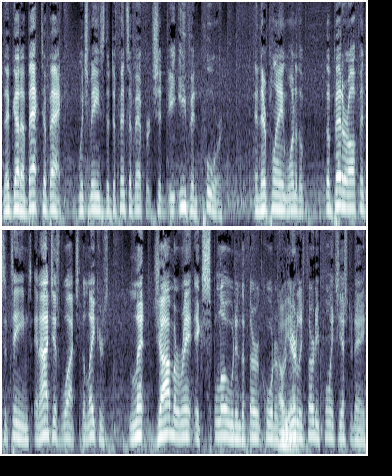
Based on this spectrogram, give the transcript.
They've got a back to back, which means the defensive effort should be even poor. And they're playing one of the, the better offensive teams. And I just watched the Lakers let Ja Morant explode in the third quarter oh, for Oh, yeah. nearly 30 points yesterday.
